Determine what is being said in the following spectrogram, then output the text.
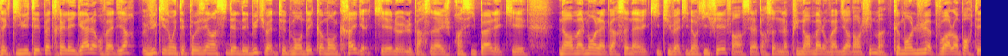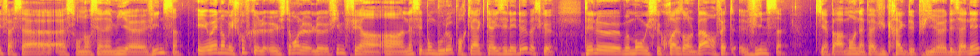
activités pas très légales, on va dire. Vu qu'ils ont été posés ainsi dès le début, tu vas te demander comment Craig, qui est le, personnage principal et qui est normalement la personne avec qui tu vas t'identifier. Enfin, c'est la personne la plus normale, on va dire, dans le film. Comment lui va pouvoir l'emporter face à, à son ancien ami Vince. Et ouais, non, mais je trouve que le- justement le, film fait un, assez bon boulot pour caractériser les deux parce que dès le moment où ils se croisent dans le bar, en fait, Vince, qui apparemment n'a pas vu Craig depuis euh, des années,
